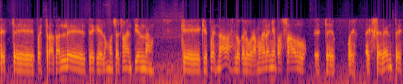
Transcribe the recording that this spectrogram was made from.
este, pues tratar de que los muchachos entiendan que, pues nada, lo que logramos el año pasado, este, pues excelente,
